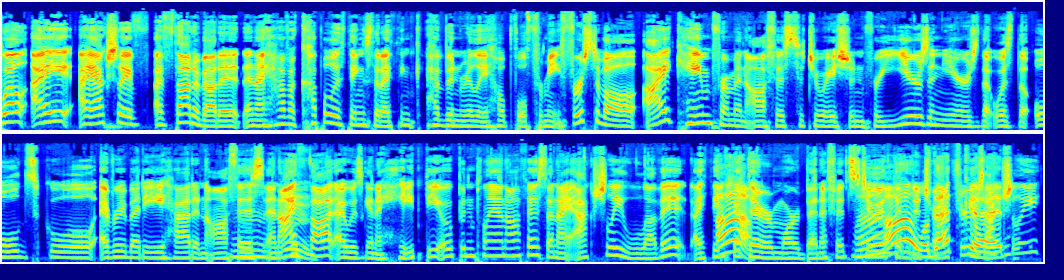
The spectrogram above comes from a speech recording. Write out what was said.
Well, I I actually have, I've thought about it, and I have a couple of things that I think have been really helpful for me. First of all, I came from an office situation for years and years that was the old school. Everybody had an office, and I thought I was going to hate the open plan office, and I actually love it. I think Ah. that there are more benefits to it Oh, than well, that's detractors, good. actually.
